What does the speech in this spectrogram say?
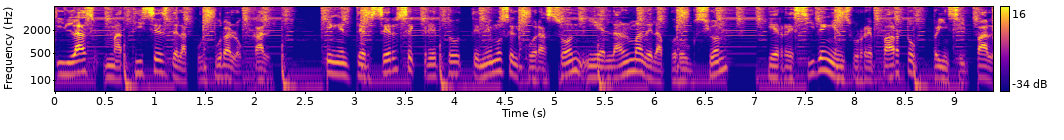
y las matices de la cultura local. En el tercer secreto tenemos el corazón y el alma de la producción que residen en su reparto principal,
